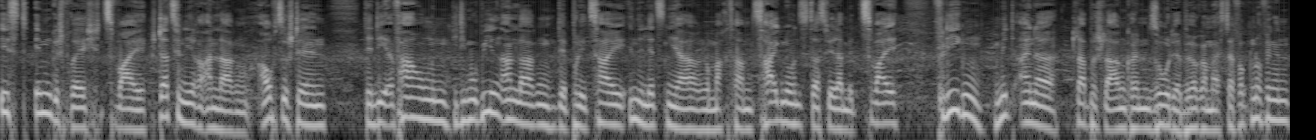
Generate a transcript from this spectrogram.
ist im Gespräch, zwei stationäre Anlagen aufzustellen, denn die Erfahrungen, die die mobilen Anlagen der Polizei in den letzten Jahren gemacht haben, zeigen uns, dass wir damit zwei Fliegen mit einer Klappe schlagen können, so der Bürgermeister von Knuffingen.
